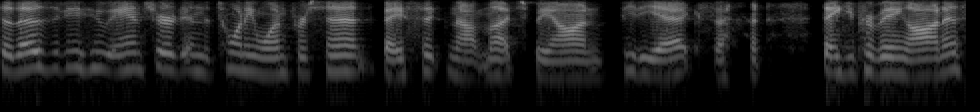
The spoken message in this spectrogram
so those of you who answered in the 21% basic, not much beyond PDX, thank you for being honest.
